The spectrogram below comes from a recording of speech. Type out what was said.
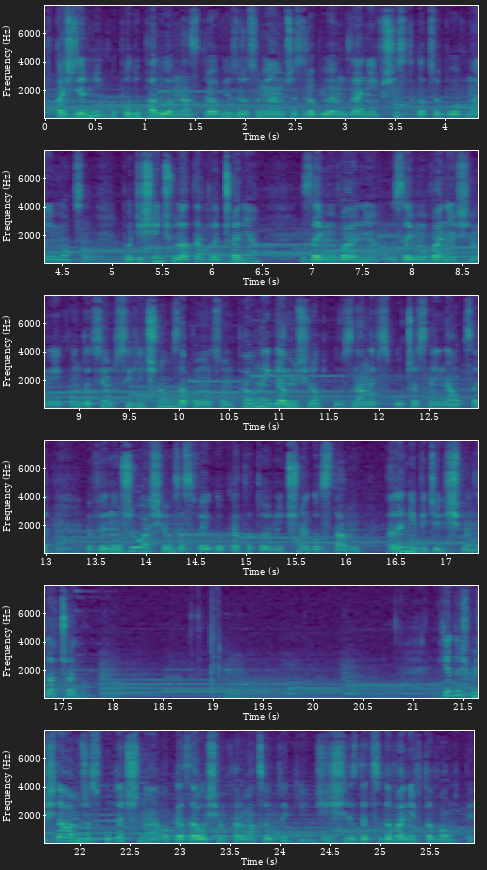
W październiku podupadłem na zdrowiu, zrozumiałam, że zrobiłem dla niej wszystko, co było w mojej mocy. Po 10 latach leczenia, zajmowania, zajmowania się jej kondycją psychiczną za pomocą pełnej gamy środków znanej współczesnej nauce, wynurzyła się ze swojego katatonicznego stanu, ale nie wiedzieliśmy dlaczego. Kiedyś myślałam, że skuteczne okazały się farmaceutyki, dziś zdecydowanie w to wątpię.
